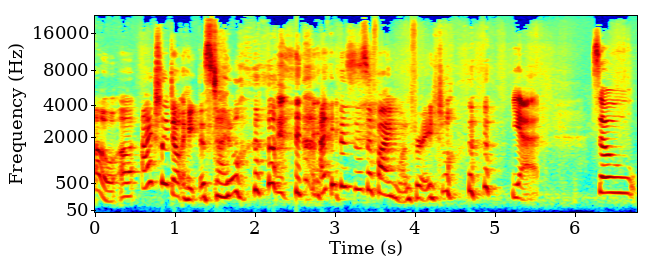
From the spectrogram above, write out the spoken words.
"Oh, uh, I actually don't hate this title. I think this is a fine one for Angel." Yeah. So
